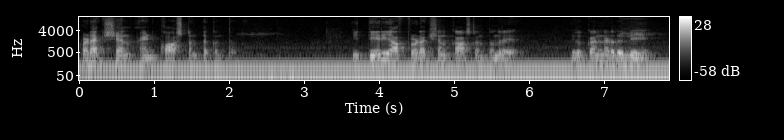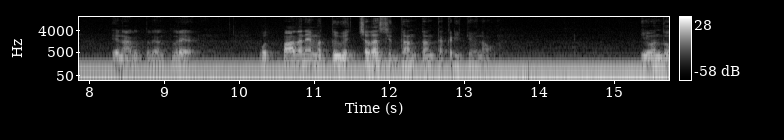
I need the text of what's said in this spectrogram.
production and cost ಅಂತಕ್ಕಂಥದ್ದು. ಈ ಥೇರಿ ಆಫ್ ಪ್ರೊಡಕ್ಷನ್ ಕಾಸ್ಟ್ ಅಂತಂದರೆ ಇದು ಕನ್ನಡದಲ್ಲಿ ಏನಾಗುತ್ತದೆ ಅಂತಂದರೆ ಉತ್ಪಾದನೆ ಮತ್ತು ವೆಚ್ಚದ ಸಿದ್ಧಾಂತ ಅಂತ ಕರಿತೀವಿ ನಾವು. ಈ ಒಂದು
